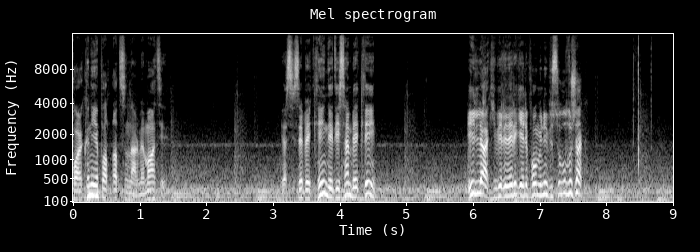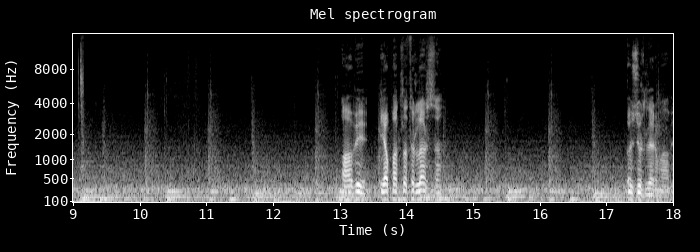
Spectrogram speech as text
Otoparkı niye patlatsınlar Memati? Ya size bekleyin dediysen bekleyin. İlla ki birileri gelip o minibüsü bulacak. Abi ya patlatırlarsa? Özür dilerim abi.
